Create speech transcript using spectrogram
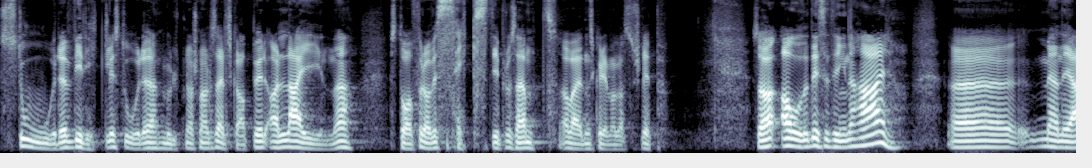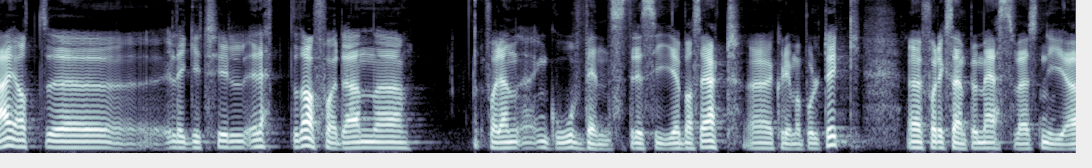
store, virkelig store multinasjonale selskaper alene står for over 60% av verdens klimagassutslipp. Så alle disse tingene her mener jeg at uh, legger til rette da, for en, uh, for en, en god venstresidebasert klimapolitikk. F.eks. med SVs nye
